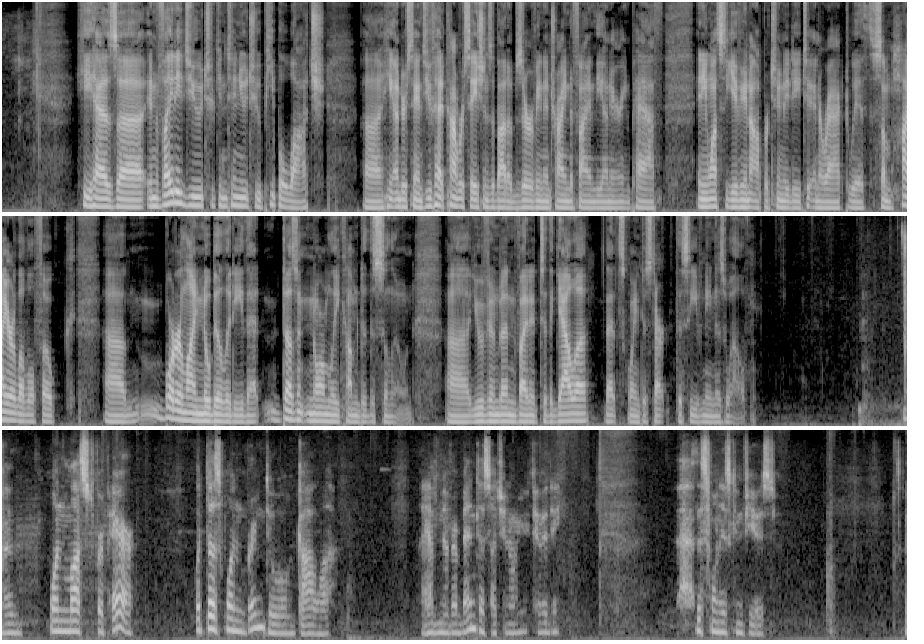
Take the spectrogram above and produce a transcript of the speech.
he has uh, invited you to continue to people watch. Uh, he understands you've had conversations about observing and trying to find the unerring path, and he wants to give you an opportunity to interact with some higher level folk, um, borderline nobility that doesn't normally come to the saloon. Uh, you've even been invited to the gala that's going to start this evening as well. Uh, one must prepare. What does one bring to a gala? I have never been to such an activity. This one is confused.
